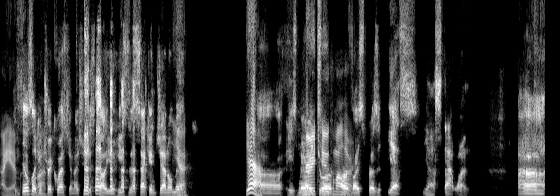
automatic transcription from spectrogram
I am. It feels I- like hold a trick question. I should just tell you, he's the second gentleman. Yeah. Yeah. Uh, he's married, Married to, to our, Kamala our vice president. Yes, yes, that one. Uh,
